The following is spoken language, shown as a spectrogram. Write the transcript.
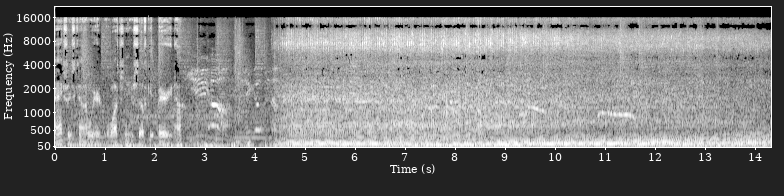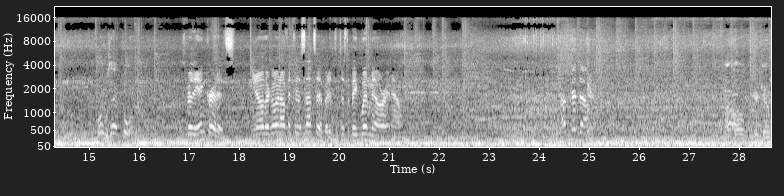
Actually, it's kind of weird watching yourself get buried, huh? Yeehaw! There goes another What was that for? It's for the end credits. You know, they're going off into the sunset, but it's just a big windmill right now. That's good though. Comes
